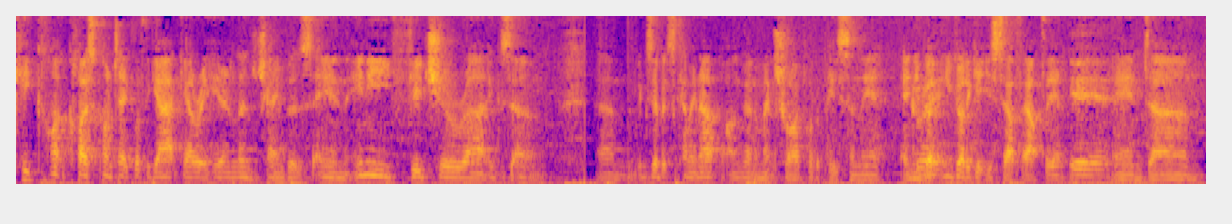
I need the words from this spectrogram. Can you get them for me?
keep close contact with the art gallery here in Lynn Chambers, and any future uh, ex- um, um, exhibits coming up, I'm going to make sure I put a piece in there. And you've got, you've got to get yourself out there. Yeah. And um,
